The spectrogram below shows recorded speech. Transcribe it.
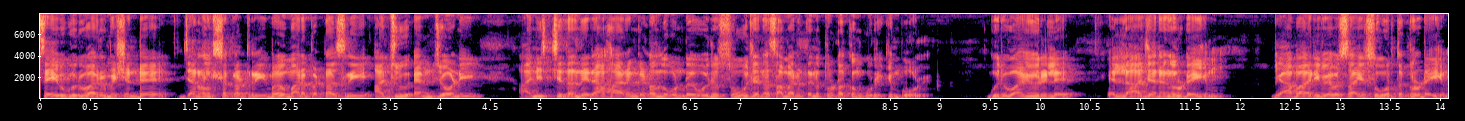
സേവ് ഗുരുവായൂർ മിഷന്റെ ജനറൽ സെക്രട്ടറി ബഹുമാനപ്പെട്ട ശ്രീ അജു എം ജോണി അനിശ്ചിത നിരാഹാരം കിടന്നുകൊണ്ട് ഒരു സൂചന സമരത്തിന് തുടക്കം കുറിക്കുമ്പോൾ ഗുരുവായൂരിലെ എല്ലാ ജനങ്ങളുടെയും വ്യാപാരി വ്യവസായി സുഹൃത്തുക്കളുടെയും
